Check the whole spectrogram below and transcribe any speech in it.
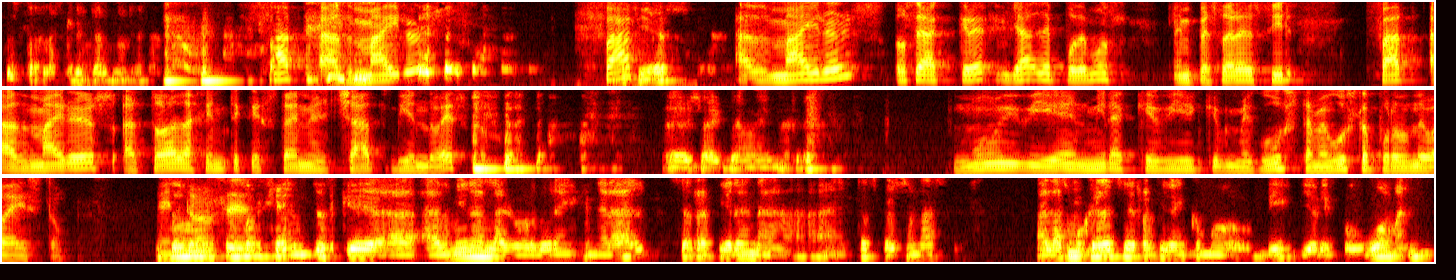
pues, todas las critas no les Fat admirers. Fat Así es. admirers. O sea, ya le podemos empezar a decir fat admirers a toda la gente que está en el chat viendo esto. Exactamente. Muy bien, mira qué bien, que me gusta, me gusta por dónde va esto. Son, Entonces, son gentes que a- admiran la gordura en general, se refieren a, a estas personas, a las mujeres se refieren como Big Beautiful Woman,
